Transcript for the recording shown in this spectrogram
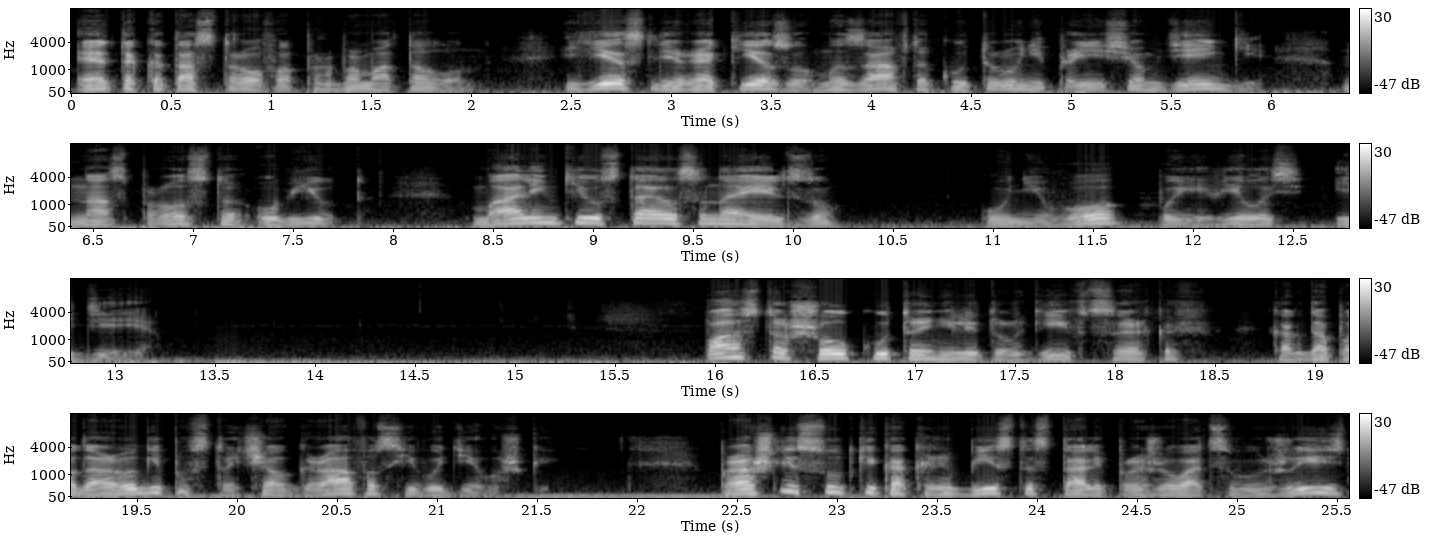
«Это катастрофа», — пробормотал он. «Если Ракезу мы завтра к утру не принесем деньги, нас просто убьют. Маленький уставился на Эльзу. У него появилась идея. Пастор шел к утренней литургии в церковь, когда по дороге повстречал графа с его девушкой. Прошли сутки, как рыбисты стали проживать свою жизнь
